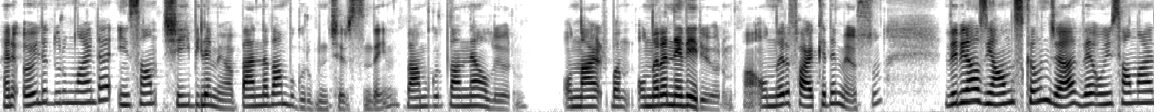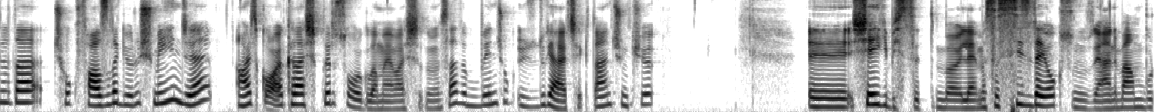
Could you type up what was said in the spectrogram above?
Hani öyle durumlarda insan şeyi bilemiyor. Ben neden bu grubun içerisindeyim? Ben bu gruptan ne alıyorum? Onlar onlara ne veriyorum falan. Onları fark edemiyorsun. Ve biraz yalnız kalınca ve o insanlarla da çok fazla görüşmeyince artık o arkadaşlıkları sorgulamaya başladım mesela ve bu beni çok üzdü gerçekten. Çünkü e, şey gibi hissettim böyle. Mesela siz de yoksunuz yani ben bu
